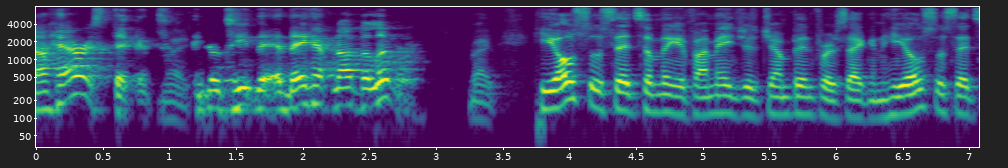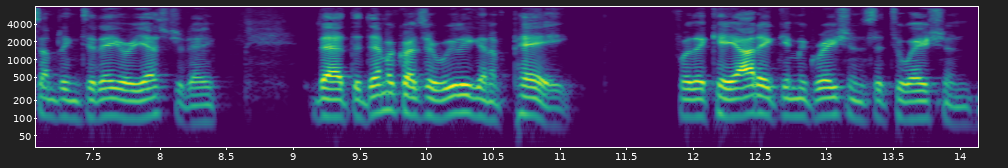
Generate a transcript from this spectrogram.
uh, Harris ticket right. because he they have not delivered. Right. He also said something. If I may just jump in for a second, he also said something today or yesterday that the Democrats are really going to pay for the chaotic immigration situation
